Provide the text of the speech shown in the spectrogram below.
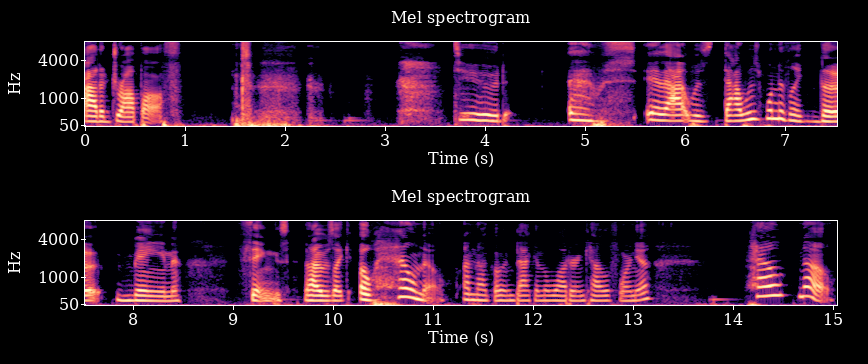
at a drop off. Dude, it was that was that was one of like the main things that I was like, "Oh hell no. I'm not going back in the water in California." Hell no.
